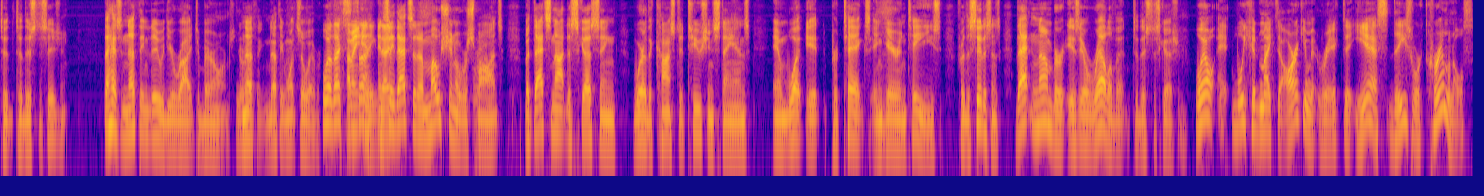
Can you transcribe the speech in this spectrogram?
to, to this decision. That has nothing to do with your right to bear arms. Nothing, nothing whatsoever. Well, that's I mean, and, and see, that's an emotional response, but that's not discussing where the Constitution stands and what it protects and guarantees for the citizens. That number is irrelevant to this discussion. Well, eh, we could make the argument, Rick, that yes, these were criminals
